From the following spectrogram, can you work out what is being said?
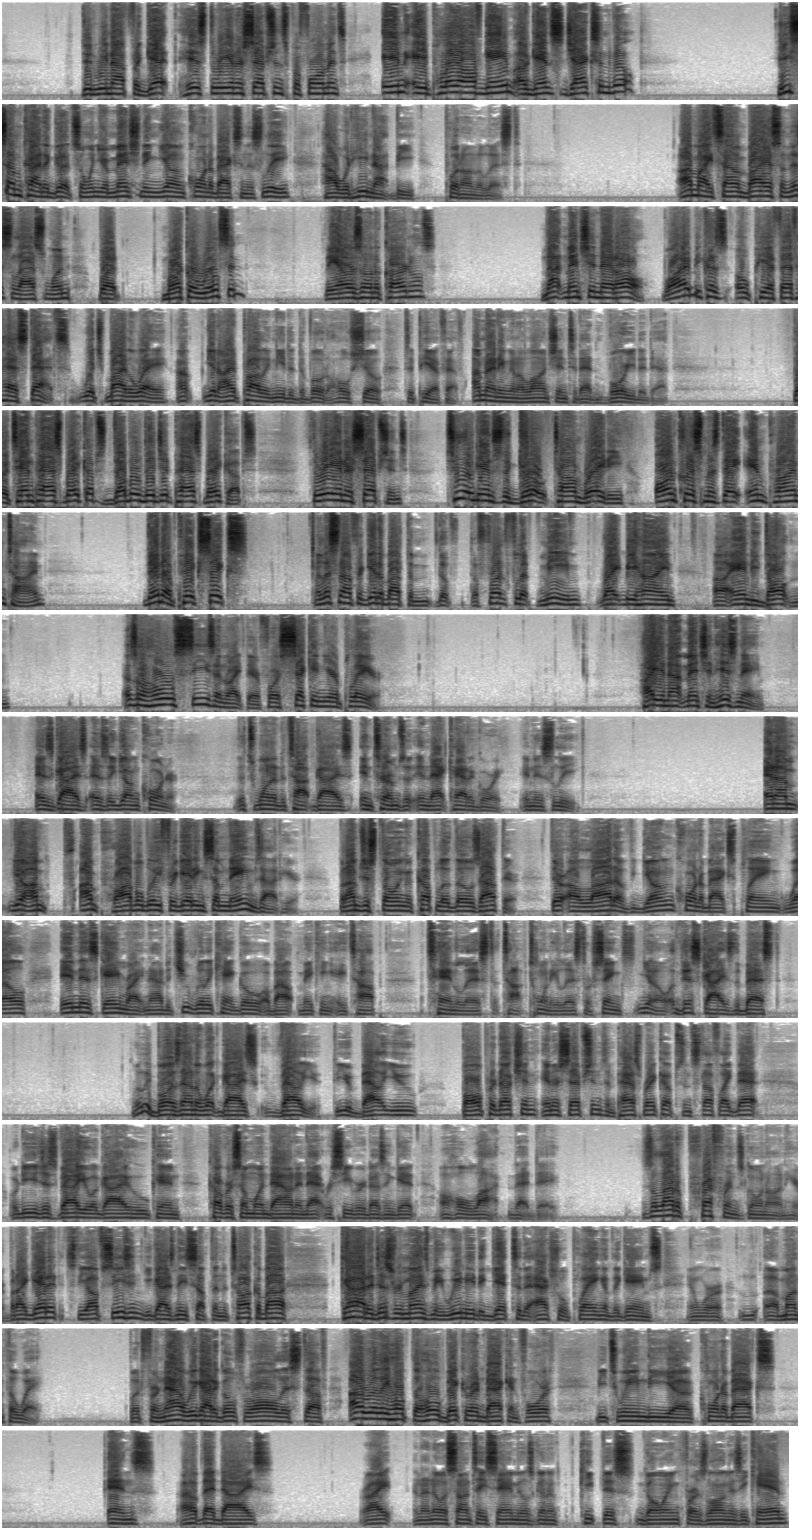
Did we not forget his three interceptions performance in a playoff game against Jacksonville? He's some kind of good. So when you're mentioning young cornerbacks in this league, how would he not be put on the list? I might sound biased on this last one, but Marco Wilson, the Arizona Cardinals, not mentioned at all. Why? Because oh, PFF has stats, which, by the way, I, you know, I probably need to devote a whole show to PFF. I'm not even going to launch into that and bore you to death. But 10 pass breakups, double digit pass breakups, three interceptions, two against the GOAT, Tom Brady, on Christmas Day in prime time, then a pick six. And let's not forget about the, the, the front flip meme right behind uh, Andy Dalton. That's a whole season right there for a second year player. How you not mention his name as guys as a young corner? That's one of the top guys in terms of in that category in this league. And I'm you know I'm I'm probably forgetting some names out here, but I'm just throwing a couple of those out there. There are a lot of young cornerbacks playing well in this game right now that you really can't go about making a top 10 list, a top 20 list, or saying, you know, this guy is the best. Really boils down to what guys value. Do you value ball production, interceptions, and pass breakups and stuff like that? Or do you just value a guy who can cover someone down and that receiver doesn't get a whole lot that day? There's a lot of preference going on here, but I get it. It's the off season. You guys need something to talk about. God, it just reminds me we need to get to the actual playing of the games, and we're a month away. But for now, we got to go through all this stuff. I really hope the whole bickering back and forth between the uh, cornerbacks ends. I hope that dies, right? And I know Asante Samuel's going to keep this going for as long as he can.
